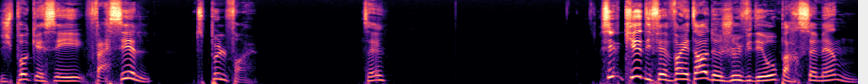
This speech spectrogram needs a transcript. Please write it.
Je dis pas que c'est facile. Tu peux le faire. Tu sais? Si le kid, il fait 20 heures de jeux vidéo par semaine,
